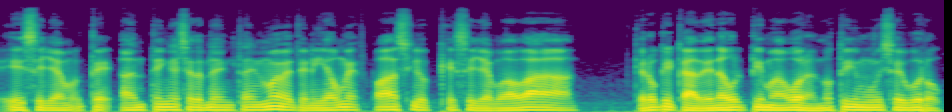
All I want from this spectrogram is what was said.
Eh, se antes en el 79 tenía un espacio que se llamaba, creo que Cadena Última Hora, no estoy muy seguro,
